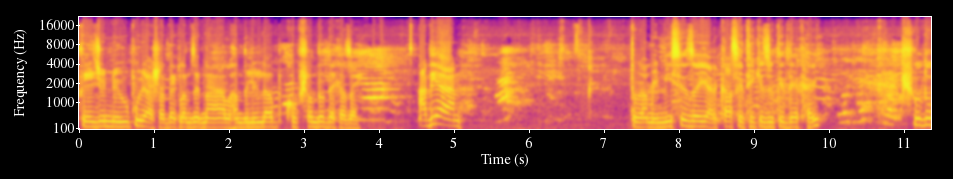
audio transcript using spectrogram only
তো এই জন্য উপরে আসা দেখলাম যে না, আলহামদুলিল্লাহ খুব সুন্দর দেখা যায়। আদিয়ান! তো আমি নিচে যাই আর কাছে থেকে যদি দেখাই, শুধু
